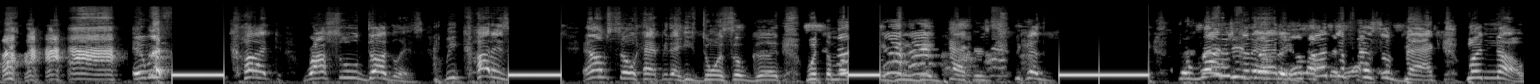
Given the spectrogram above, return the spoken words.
and we cut Rasul Douglas. We cut his and I'm so happy that he's doing so good with the Green Bay Packers because the Raiders could have had a good defensive back, but no,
